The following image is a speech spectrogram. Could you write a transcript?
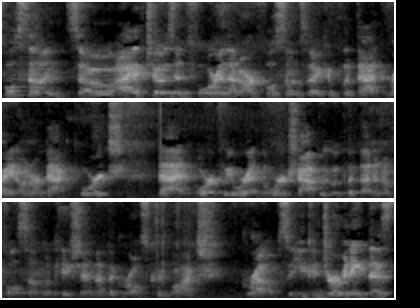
full sun. So I've chosen four that are full sun so I can put that right on our back porch that, or if we were at the workshop, we would put that in a full sun location that the girls could watch grow. So you can germinate this.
